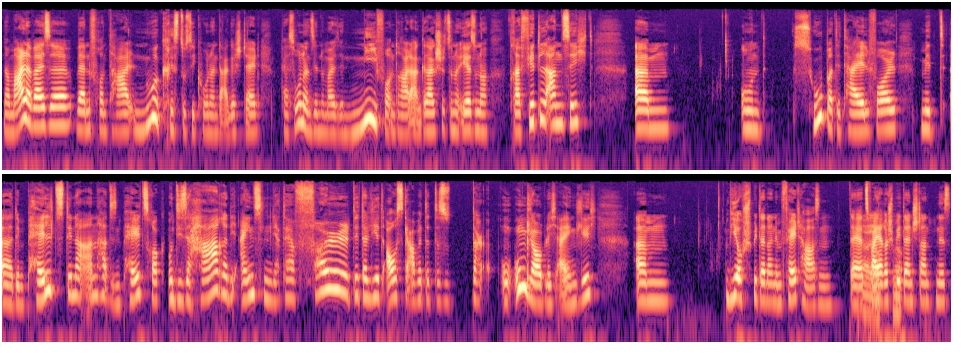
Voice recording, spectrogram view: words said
normalerweise werden frontal nur Christus-Ikonen dargestellt. Personen sind normalerweise nie frontal dargestellt, sondern eher so eine Dreiviertelansicht. Ähm, und super detailvoll mit äh, dem Pelz, den er anhat, diesen Pelzrock und diese Haare, die einzelnen, die hat er voll detailliert ausgearbeitet. Das ist da, unglaublich eigentlich. Ähm, wie auch später dann im Feldhasen, der ja, ja zwei Jahre später ja. entstanden ist,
